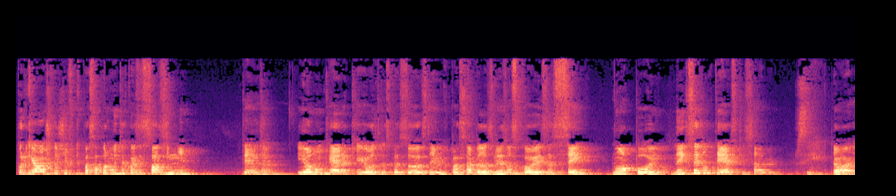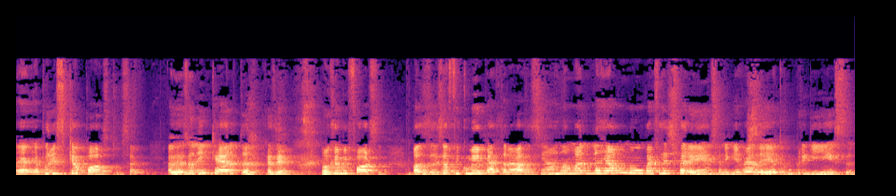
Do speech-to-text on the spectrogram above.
Porque eu acho que eu tive que passar por muita coisa sozinha, entende? Uhum. E eu não quero que outras pessoas tenham que passar pelas mesmas coisas sem um apoio, nem que seja um texto, sabe? Sim. Então é, é por isso que eu posto, sabe? Às vezes eu nem quero, tá? quer dizer, não que eu me force. Às vezes eu fico meio pé atrás, assim, ah, não, mas na real não vai fazer diferença, ninguém vai Sim. ler, eu tô com preguiça.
